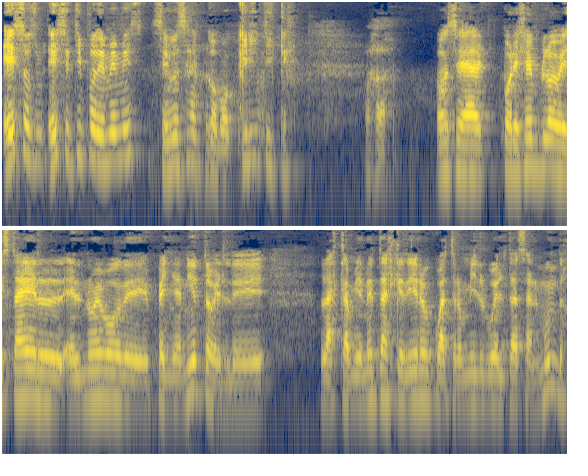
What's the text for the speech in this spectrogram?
esos, ese tipo de memes se usan como crítica. O sea, por ejemplo, está el, el nuevo de Peña Nieto, el de las camionetas que dieron 4000 vueltas al mundo.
